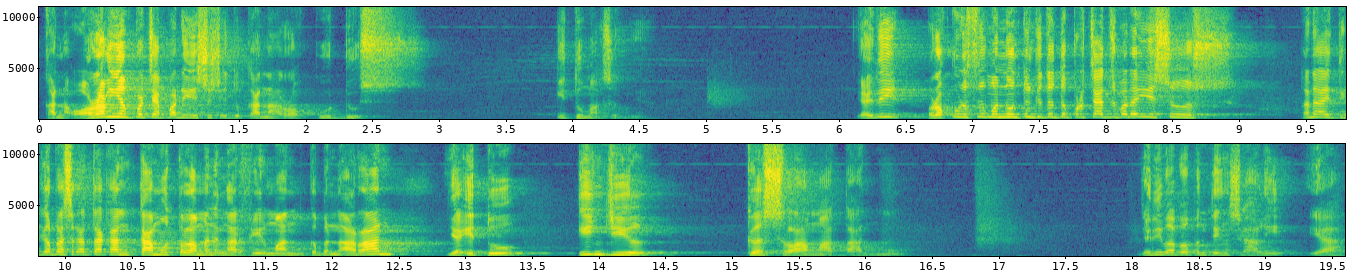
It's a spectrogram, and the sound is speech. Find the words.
Karena orang yang percaya pada Yesus itu karena roh kudus. Itu maksudnya. Jadi roh kudus itu menuntun kita untuk percaya kepada Yesus. Karena ayat 13 katakan kamu telah mendengar firman kebenaran yaitu Injil keselamatanmu. Jadi Bapak penting sekali ya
